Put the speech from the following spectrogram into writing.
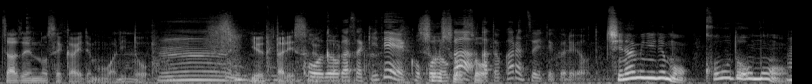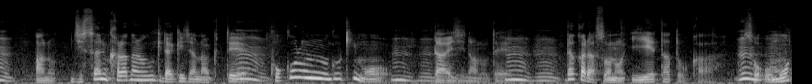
座禅の世界でも割とうん。言ったりするから。行動が先で心が後からついてくるよちなみにでも行動も、うん。あの実際の体の動きだけじゃなくて、うん。心の動きも大事なので、うんうん。だからその言えたとか、うんうん。そう思っ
